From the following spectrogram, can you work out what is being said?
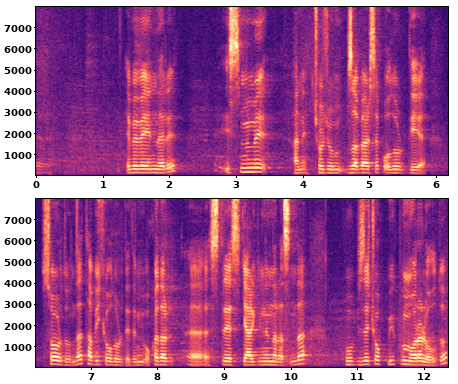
e, ebeveynleri ismimi hani çocuğumuza versek olur diye sorduğunda tabii ki olur dedim. O kadar e, stres, gerginliğin arasında bu bize çok büyük bir moral oldu.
